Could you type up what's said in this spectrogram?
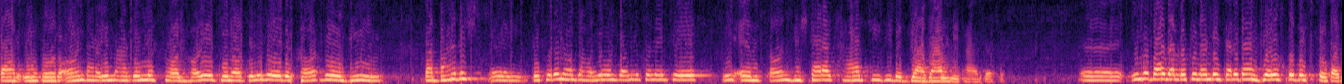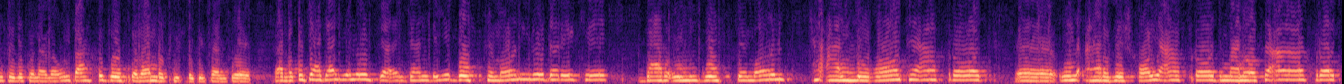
در این قرآن برای مردم مثال های گوناگونی به کار بردیم. و بعدش به طور ناگهانی عنوان می‌کنه که این انسان بیشتر از هر چیزی به جدل می‌پردازه. این رو بعد البته من بهتره در جای خودش صحبتش بکنم و اون بحث گفتمان رو پیش بکشم که در واقع جدل یه نوع جنبه گفتمانی رو داره که در اون گفتمان تعلقات افراد اون ارزش های افراد منافع افراد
